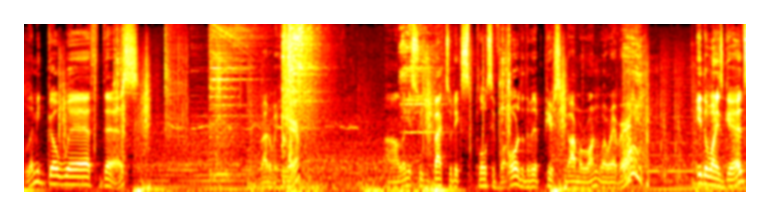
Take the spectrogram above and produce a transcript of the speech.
Let me go with this. Right over here. Uh, let me switch back to the explosive one, or the, the piercing armor one, wherever. Either one is good.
